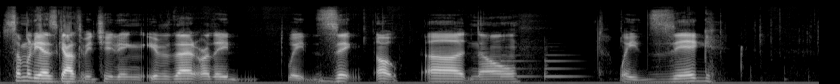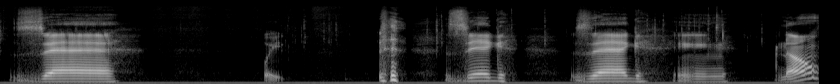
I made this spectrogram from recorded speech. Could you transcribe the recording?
Somebody has got to be cheating. Either that or they... Wait, zig... Oh, uh, no. Wait, zig... Z... Wait. zig... Zagging... No?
